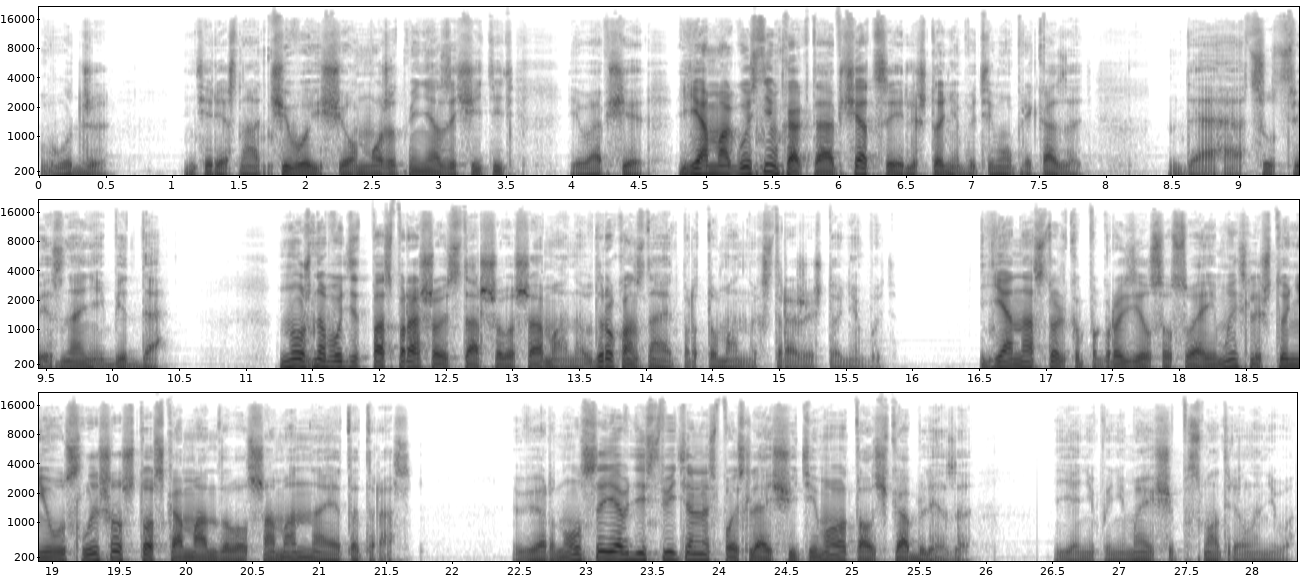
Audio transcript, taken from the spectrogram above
Вот же. Интересно, от чего еще он может меня защитить? И вообще, я могу с ним как-то общаться или что-нибудь ему приказать? Да, отсутствие знаний — беда. Нужно будет поспрашивать старшего шамана. Вдруг он знает про туманных стражей что-нибудь. Я настолько погрузился в свои мысли, что не услышал, что скомандовал шаман на этот раз. Вернулся я в действительность после ощутимого толчка блеза. Я непонимающе посмотрел на него.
